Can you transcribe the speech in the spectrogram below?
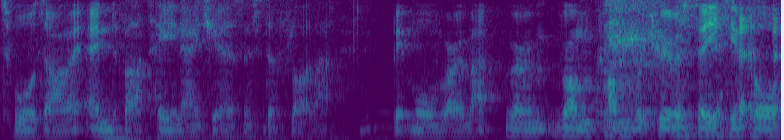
towards our end of our teenage years and stuff like that. A bit more rom rom rom com which we were seeking for.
